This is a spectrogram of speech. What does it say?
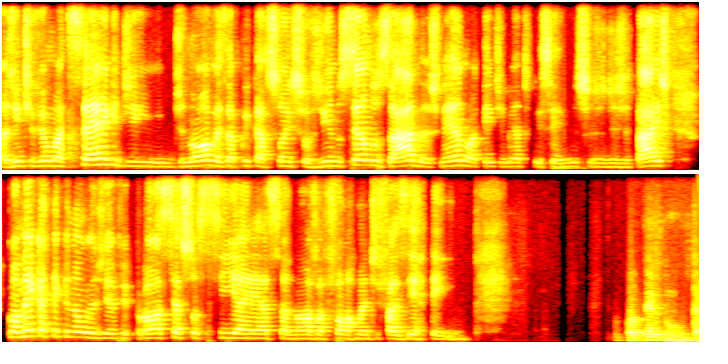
a gente vê uma série de, de novas aplicações surgindo, sendo usadas né, no atendimento dos serviços digitais. Como é que a tecnologia Vipro se associa a essa nova forma de fazer TI? Boa pergunta.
